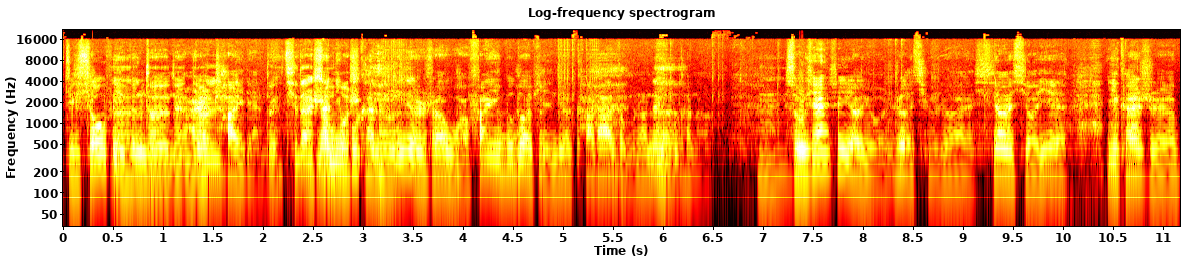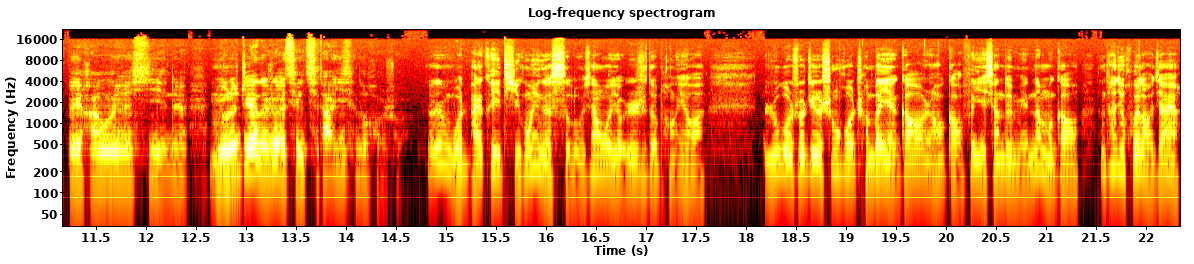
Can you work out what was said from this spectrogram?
这个消费增长那还是差一点的。对，期待那生活是，你不可能就是说我翻一部作品就咔嚓怎么着，那也不可能。嗯首先是要有热情热爱，像小叶一开始被韩国文学吸引，这样有了这样的热情，其他一切都好说。但是我还可以提供一个思路，像我有认识的朋友啊，如果说这个生活成本也高，然后稿费也相对没那么高，那他就回老家呀。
